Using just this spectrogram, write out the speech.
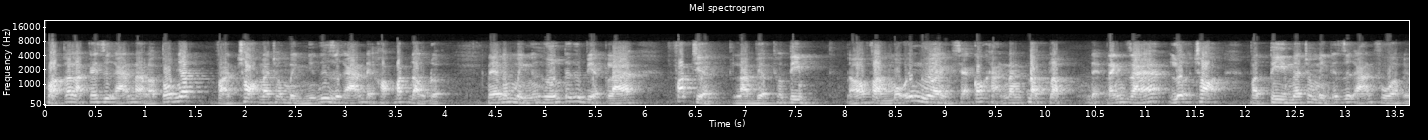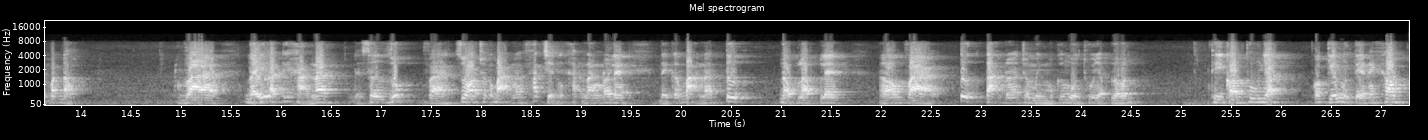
hoặc là cái dự án nào là tốt nhất và chọn ra cho mình những cái dự án để họ bắt đầu được. Nên là mình hướng tới cái việc là phát triển làm việc theo team. Đó và mỗi người sẽ có khả năng độc lập để đánh giá lựa chọn và tìm ra cho mình cái dự án phù hợp để bắt đầu. Và đấy là cái khả năng để sơn giúp và cho cho các bạn nó phát triển cái khả năng đó lên để các bạn nó tự độc lập lên. Đó, và tự tạo ra cho mình một cái nguồn thu nhập lớn. Thì còn thu nhập có kiếm được tiền hay không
